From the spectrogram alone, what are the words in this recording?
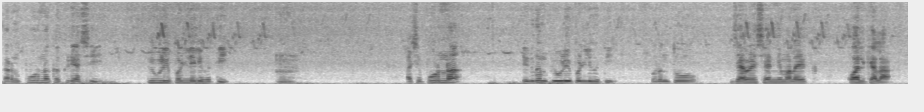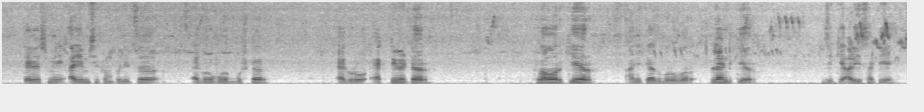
कारण पूर्ण ककडी अशी पिवळी पडलेली होती. अशी पूर्ण एकदम पिवळी पडली होती. परंतु ज्यावेळेस यांनी मला एक कॉल केला त्यावेळेस मी आय एम सी कंपनीचं agro growth booster agro activator flower care आणि त्याचबरोबर प्लँट केअर जे की अळीसाठी आहे.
